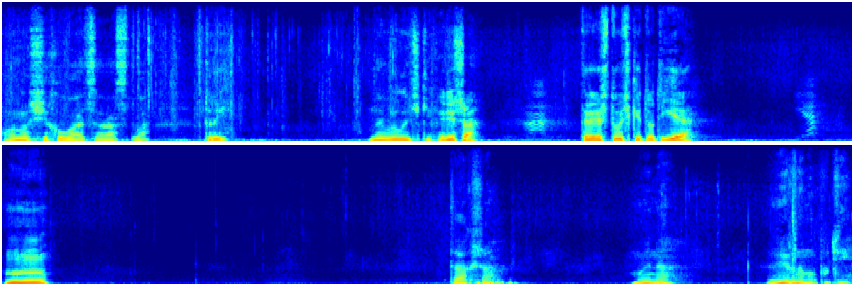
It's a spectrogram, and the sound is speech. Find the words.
воно ще ховається. Раз, два, три. Невеличких. Ріша. Три штучки тут є. Є? Угу. Так що ми на вірному путі.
